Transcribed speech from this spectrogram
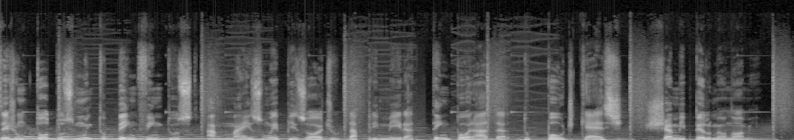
Sejam todos muito bem-vindos a mais um episódio da primeira temporada do podcast Chame pelo meu nome.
